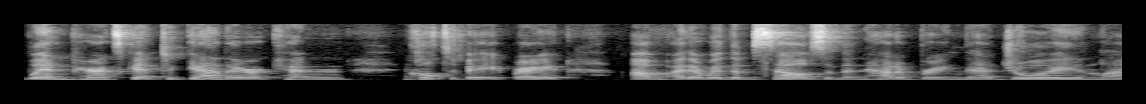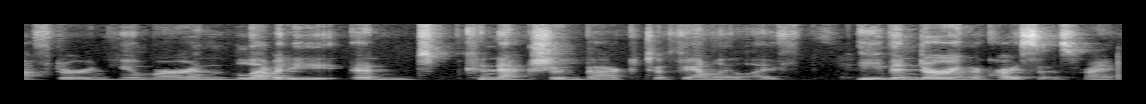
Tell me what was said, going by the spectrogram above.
when parents get together can cultivate right um, either with themselves and then how to bring that joy and laughter and humor and levity and connection back to family life, even during a crisis, right?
